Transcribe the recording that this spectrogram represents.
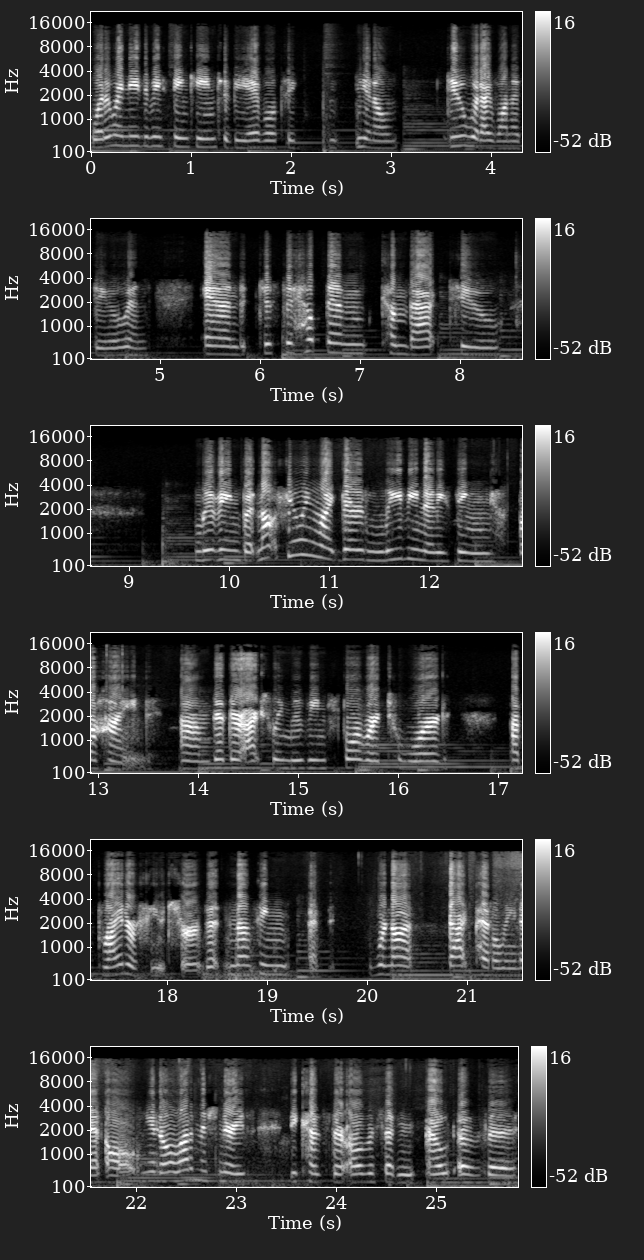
What do I need to be thinking to be able to, you know, do what I want to do? And, and just to help them come back to living, but not feeling like they're leaving anything behind, um, that they're actually moving forward toward a brighter future, that nothing, we're not backpedaling at all. You know, a lot of missionaries, because they're all of a sudden out of the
